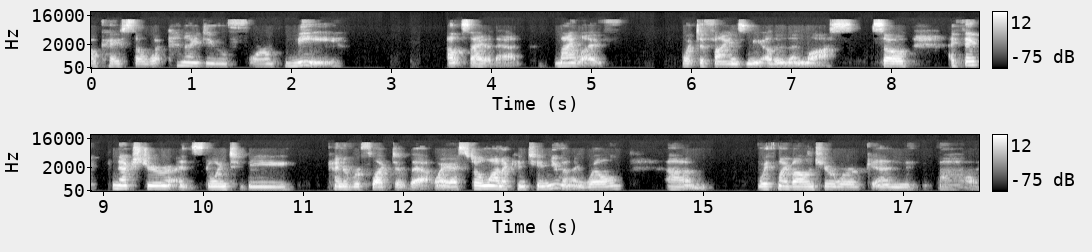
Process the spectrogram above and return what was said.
okay, so what can I do for me outside of that, my life? What defines me other than loss? So I think next year it's going to be kind of reflective that way. I still want to continue, and I will, um, with my volunteer work and uh,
